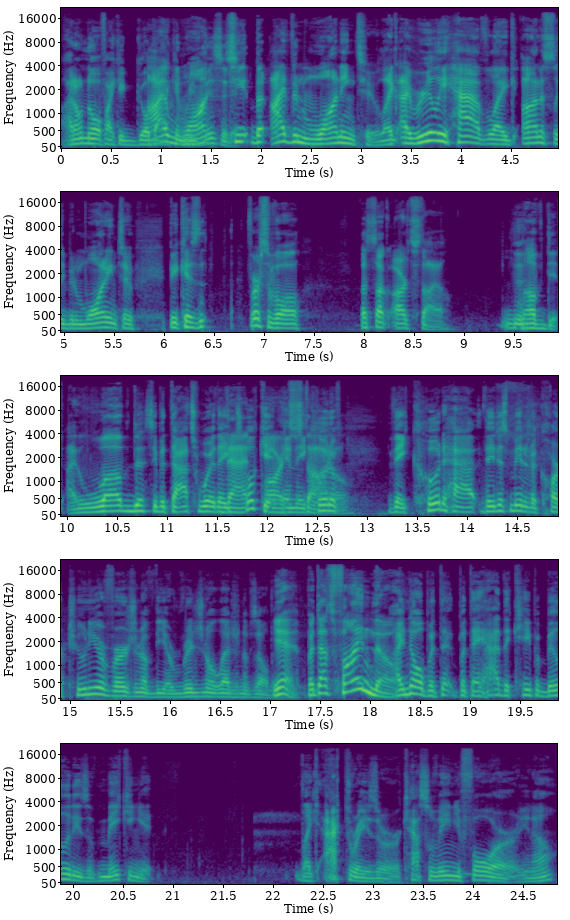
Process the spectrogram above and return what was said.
I don't know if I could go back I and want revisit see, it. but I've been wanting to. Like I really have. Like honestly, been wanting to because first of all, let's talk art style. Loved it. I loved. See, but that's where they that took it, art and they could have. style. They could have. They just made it a cartoonier version of the original Legend of Zelda. Yeah, but that's fine though. I know, but they, but they had the capabilities of making it like ActRaiser or Castlevania Four. You know.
